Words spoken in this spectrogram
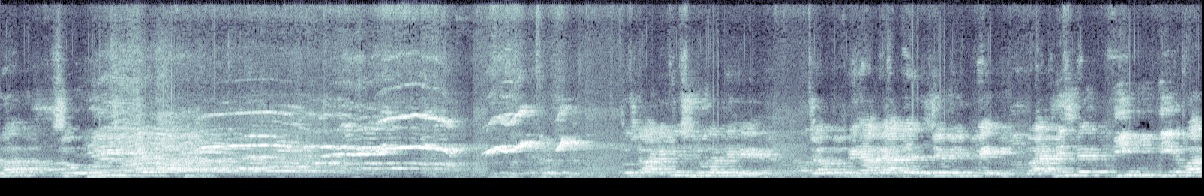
सो पूरी चीज़ें तो स्टार्टिंग में शुरू करते हैं। जब यहाँ पे आता है जे में तो एटलीस्ट मैं तीन तीन बार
